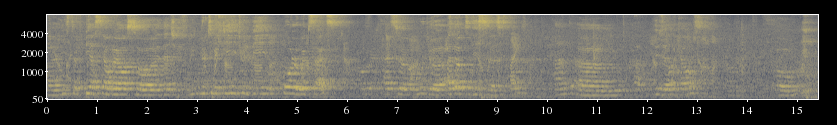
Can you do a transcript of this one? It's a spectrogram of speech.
a list of peer servers, so that ultimately it will be all websites that uh, would uh, adopt this uh, system and um, user accounts. So,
